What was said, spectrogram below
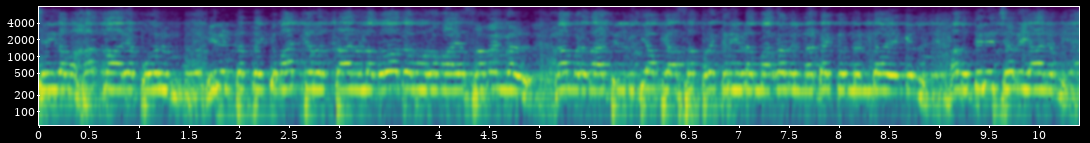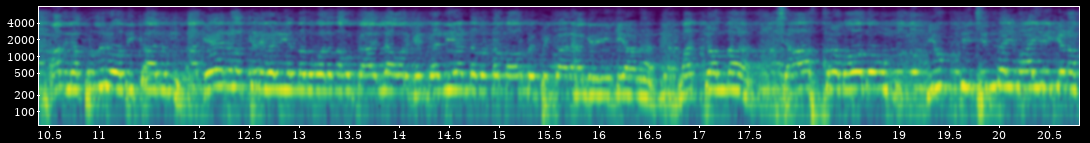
ചെയ്ത മഹാത്മാരെ പോലും ഇരുട്ടത്തേക്ക് മാറ്റി നിർത്താനുള്ള ബോധപൂർവമായ ശ്രമങ്ങൾ നമ്മുടെ നാട്ടിൽ വിദ്യാഭ്യാസ പ്രക്രിയയുടെ മറവിൽ നടക്കുന്നുണ്ട് എങ്കിൽ അത് തിരിച്ചറിയാനും അതിനെ പ്രതിരോധിക്കാനും കേരളത്തിന് കഴിയുന്നത് പോലെ നമുക്ക് എല്ലാവർക്കും കഴിയേണ്ടതുണ്ടെന്ന് ഓർമ്മിപ്പിക്കാൻ ആഗ്രഹിക്കുകയാണ്. മറ്റൊന്ന് ശാസ്ത്രബോധവും യുക്തി ചിന്തയുമായിരിക്കണം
